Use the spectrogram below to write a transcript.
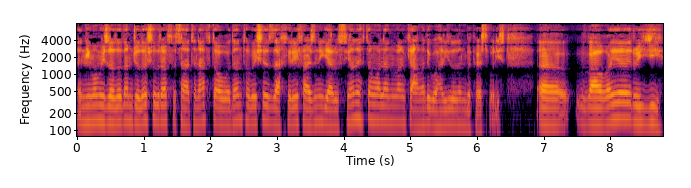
نیما میرزادادم جدا شد رفت به صنعت نفت آبادان تا بشه ذخیره فرزین گروسیان احتمالاً اونورم که احمد گوهری دادن به پرسپولیس. و آقای ریگی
